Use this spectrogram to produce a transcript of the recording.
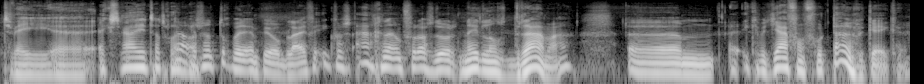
2 eh, extra heet dat geloof Nou, ik. als we dan toch bij de NPO blijven. Ik was aangenaam verrast door het Nederlands drama. Ehm, eh, ik heb het jaar van Fortuin gekeken.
